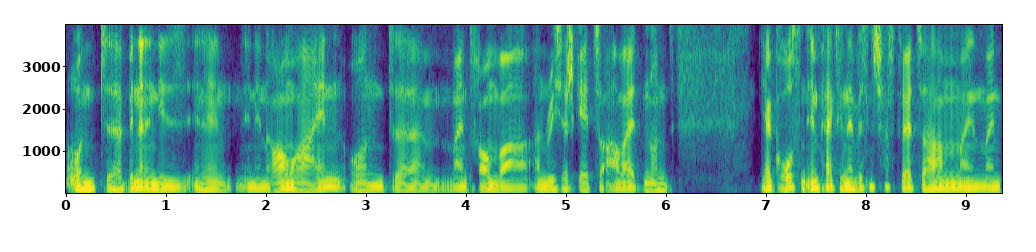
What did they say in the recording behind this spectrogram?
oh. und äh, bin dann in dieses, in den, in den Raum rein und ähm, mein Traum war, an ResearchGate zu arbeiten und ja, großen Impact in der Wissenschaftswelt zu haben. Mein, mein,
